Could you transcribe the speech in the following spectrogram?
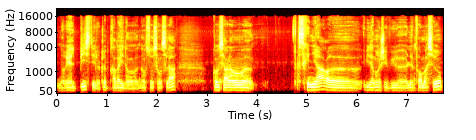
une réelle piste et le club travaille dans ce sens-là. Concernant euh, euh, évidemment, j'ai vu euh, l'information,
